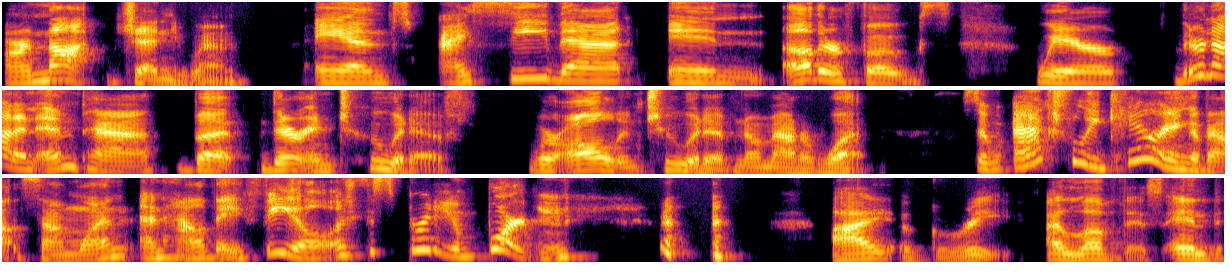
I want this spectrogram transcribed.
are not genuine. And I see that in other folks where they're not an empath, but they're intuitive. We're all intuitive no matter what. So actually caring about someone and how they feel is pretty important. I agree. I love this. And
